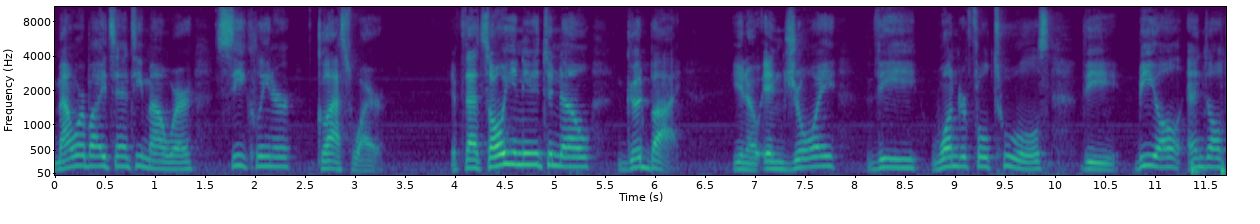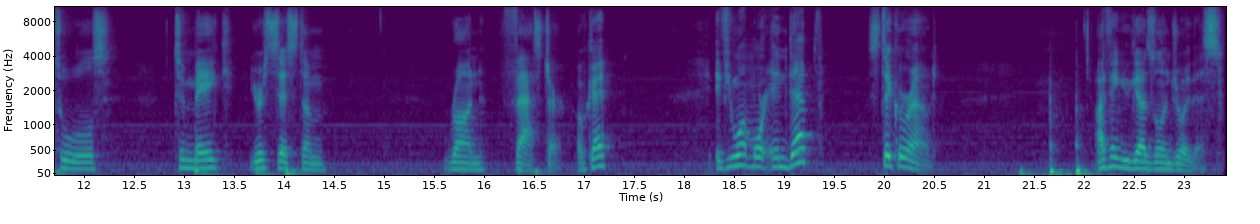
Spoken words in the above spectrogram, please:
Malwarebytes Anti-Malware, CCleaner, Glasswire. If that's all you needed to know, goodbye. You know, enjoy the wonderful tools, the be all end all tools to make your system run faster, okay? If you want more in depth, stick around. I think you guys will enjoy this.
